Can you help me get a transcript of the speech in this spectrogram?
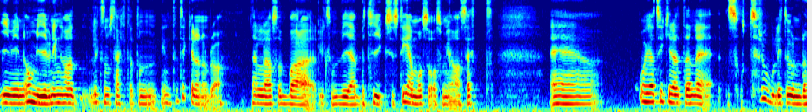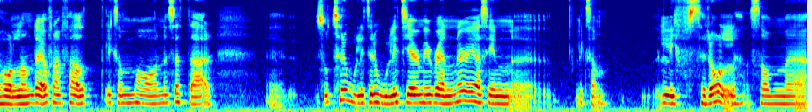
i min omgivning har liksom sagt att de inte tycker den är bra. Eller alltså bara liksom via betygssystem och så som jag har sett. Eh, och jag tycker att den är så otroligt underhållande och framförallt liksom manuset där eh, så otroligt roligt. Jeremy Renner gör sin eh, liksom livsroll som eh,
